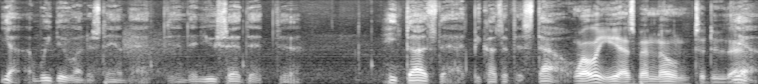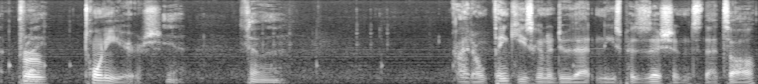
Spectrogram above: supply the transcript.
Yeah, we do understand that, and, and you said that uh, he does that because of his style. Well, he has been known to do that Yeah, for right. 20 years. Yeah, so uh, I don't think he's going to do that in these positions. That's all.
